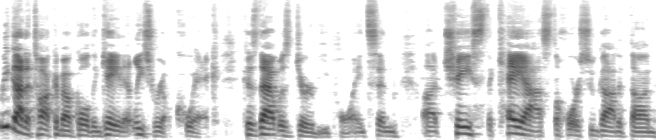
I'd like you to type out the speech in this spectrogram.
we got to talk about Golden Gate at least real quick because that was Derby points and uh, Chase the Chaos, the horse who got it done.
